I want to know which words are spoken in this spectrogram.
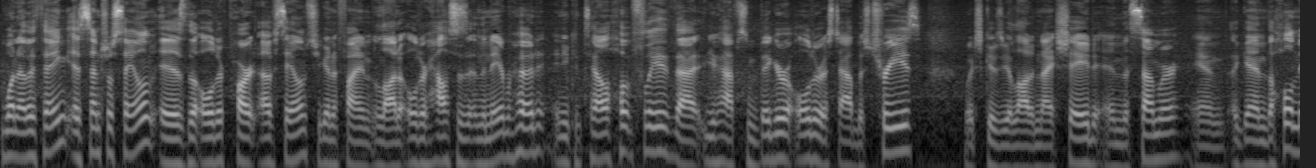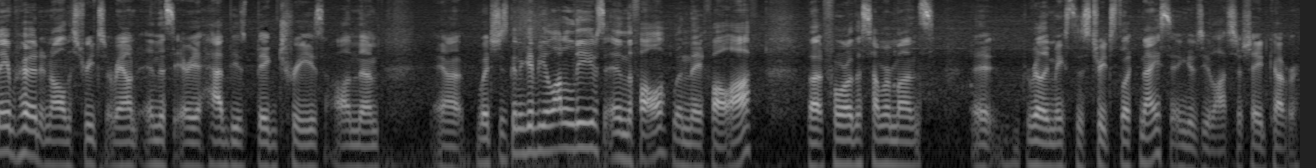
One other thing is Central Salem is the older part of Salem, so you're going to find a lot of older houses in the neighborhood, and you can tell hopefully that you have some bigger, older established trees, which gives you a lot of nice shade in the summer. And again, the whole neighborhood and all the streets around in this area have these big trees on them uh, which is going to give you a lot of leaves in the fall when they fall off. But for the summer months, it really makes the streets look nice and gives you lots of shade cover.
